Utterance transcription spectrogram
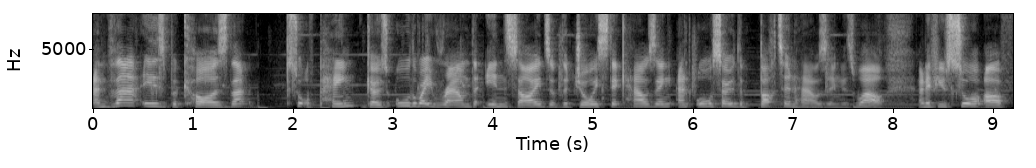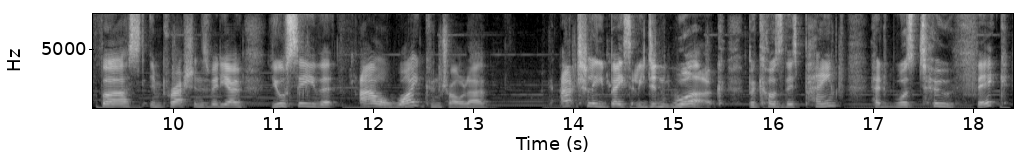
And that is because that sort of paint goes all the way round the insides of the joystick housing and also the button housing as well. And if you saw our first impressions video, you'll see that our white controller actually basically didn't work because this paint had was too thick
